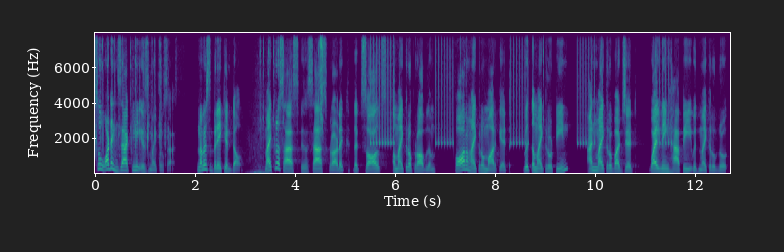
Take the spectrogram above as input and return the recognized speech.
So, what exactly is MicroSaaS? Now, let's break it down. MicroSaaS is a SaaS product that solves a micro problem for a micro market with a micro team and micro budget while being happy with micro growth.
